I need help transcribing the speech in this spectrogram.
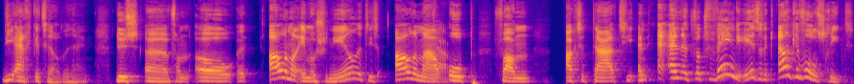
die eigenlijk hetzelfde zijn. Dus van oh, allemaal emotioneel. Het is allemaal Ja. op van acceptatie. En, en het wat vervelende is dat ik elke keer vol schiet.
